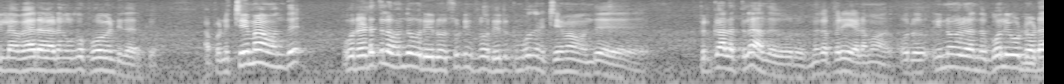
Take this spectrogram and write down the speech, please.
இல்லை வேறு இடங்களுக்கோ போக வேண்டியதாக இருக்குது அப்போ நிச்சயமாக வந்து ஒரு இடத்துல வந்து ஒரு இருபது ஷூட்டிங் ஃப்ளோர் இருக்கும்போது நிச்சயமாக வந்து பிற்காலத்தில் அது ஒரு மிகப்பெரிய இடமா ஒரு இன்னொரு அந்த கோலிவுட்டோட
